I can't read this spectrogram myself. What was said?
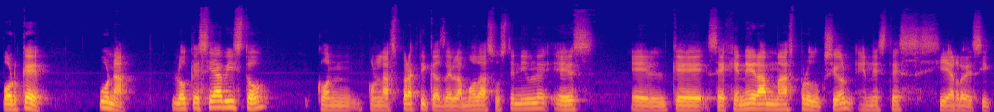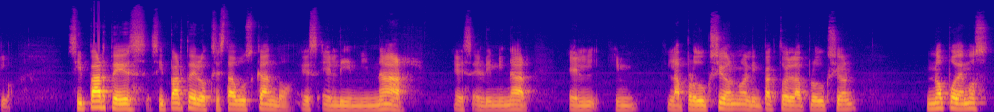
¿Por qué? Una, lo que se ha visto con, con las prácticas de la moda sostenible es el que se genera más producción en este cierre de ciclo. Si parte, es, si parte de lo que se está buscando es eliminar, es eliminar el, la producción, o el impacto de la producción, no podemos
